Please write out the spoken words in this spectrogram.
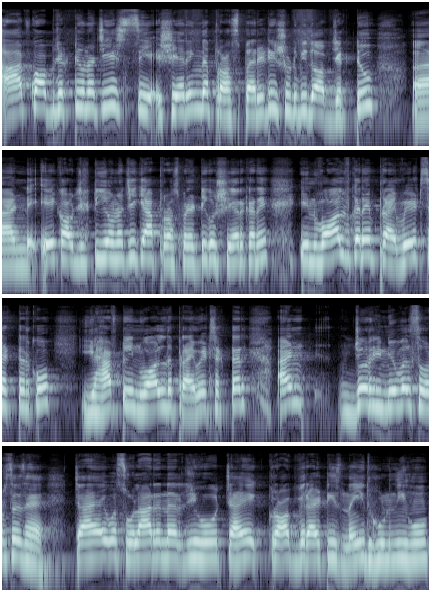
आपका ऑब्जेक्टिव होना चाहिए sharing the prosperity should be the objective and एक ऑब्जेक्टिव ये होना चाहिए कि आप प्रॉस्पेरिटी को शेयर करें इन्वॉल्व करें प्राइवेट सेक्टर को। You have to involve the private sector and जो रिन्यूएबल सोर्सेज हैं, चाहे वो सोलार एनर्जी हो, चाहे क्रॉप वेराइटीज़ नई ढूंढनी हो,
